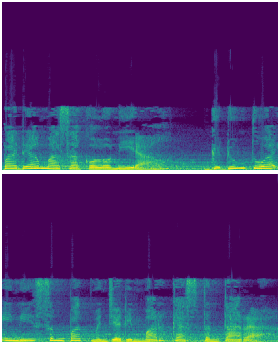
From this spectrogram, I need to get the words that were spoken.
Pada masa kolonial, gedung tua ini sempat menjadi markas tentara.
